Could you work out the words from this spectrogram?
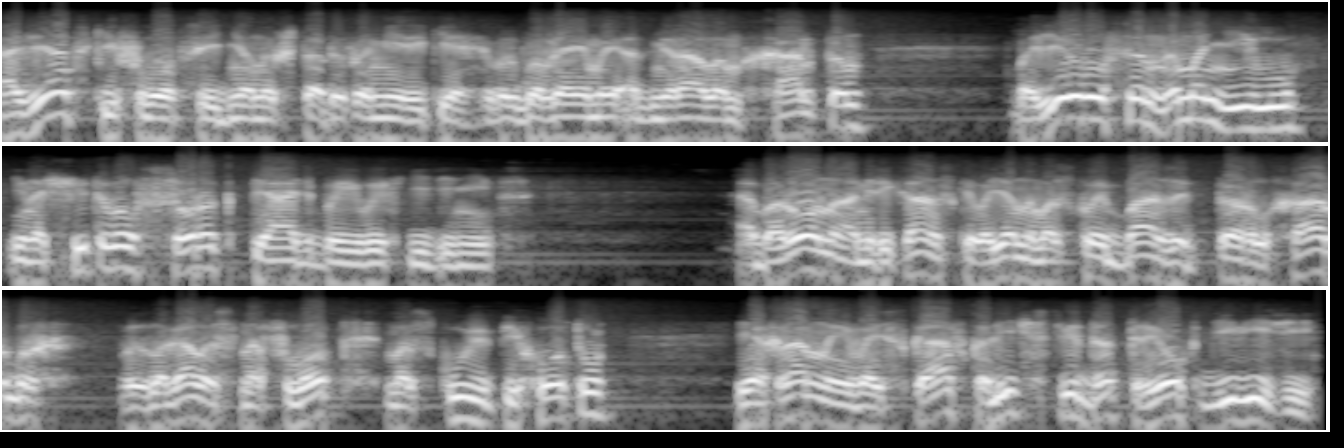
Азиатский флот Соединенных Штатов Америки, возглавляемый адмиралом Хартом, базировался на Манилу и насчитывал 45 боевых единиц. Оборона американской военно-морской базы Пёрл-Харбор возлагалась на флот, морскую пехоту и охранные войска в количестве до трех дивизий.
